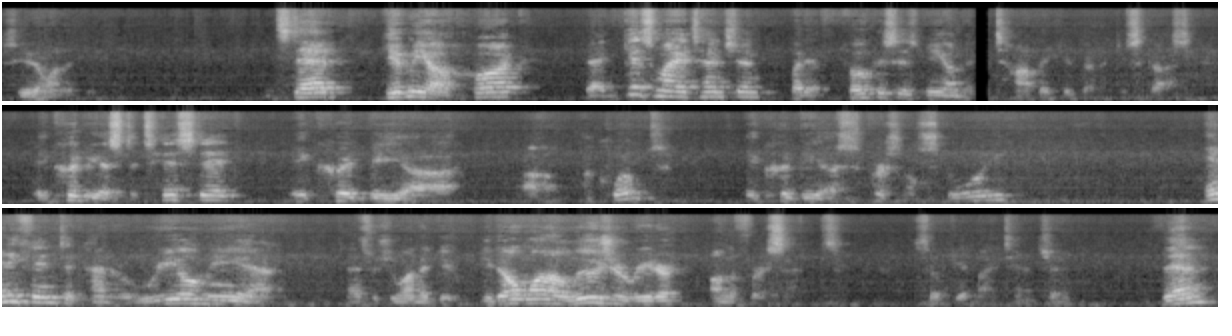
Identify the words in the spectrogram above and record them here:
So you don't want to do that. Instead, give me a hook that gets my attention, but it focuses me on the topic you're going to discuss. It could be a statistic, it could be a, a, a quote, it could be a personal story, anything to kind of reel me in. That's what you want to do. You don't want to lose your reader on the first sentence. So get my attention. Then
